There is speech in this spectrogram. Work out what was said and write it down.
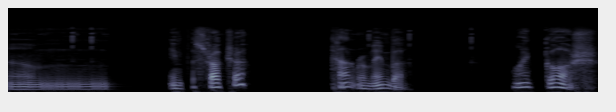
um, infrastructure. Can't remember. My gosh.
